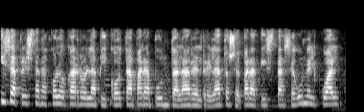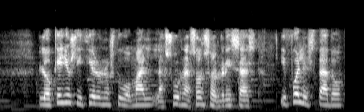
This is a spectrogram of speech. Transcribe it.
y se aprestan a colocarlo en la picota para apuntalar el relato separatista según el cual lo que ellos hicieron no estuvo mal, las urnas son sonrisas y fue el Estado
